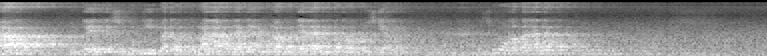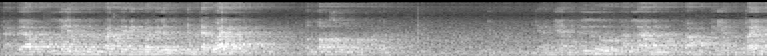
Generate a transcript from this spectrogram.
Nahar juga yang tersembunyi pada waktu malam dan yang pula berjalan pada waktu siang. Ha, Semua Allah Taala. Tak ada apa yang lepas daripada pengetahuan Allah SWT. Yang nyata Allah Taala nampak, yang baik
